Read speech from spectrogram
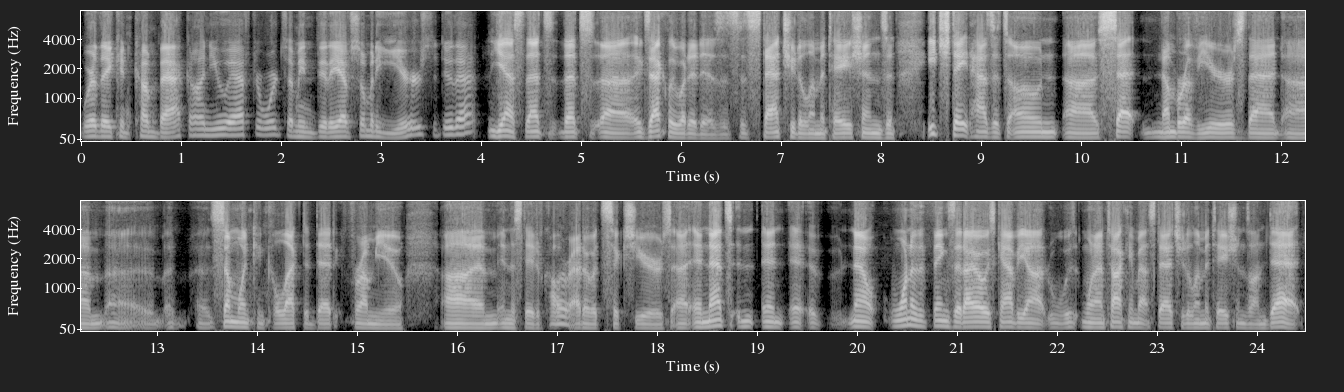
where they can come back on you afterwards? I mean, do they have so many years to do that? Yes, that's that's uh, exactly what it is. It's a statute of limitations, and each state has its own uh, set number of years that um, uh, uh someone can collect a debt from you. Um, in the state of Colorado, it's six years, uh, and that's and, and uh, now one of the things that I always caveat when I'm talking about statute of limitations on debt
